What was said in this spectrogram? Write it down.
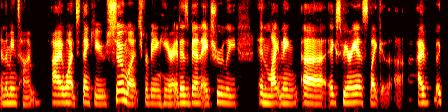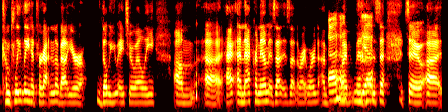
in the meantime, I want to thank you so much for being here. It has been a truly enlightening uh, experience. Like uh, I completely had forgotten about your W H O L E um uh an acronym is that is that the right word uh-huh. my, yeah. so, so uh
